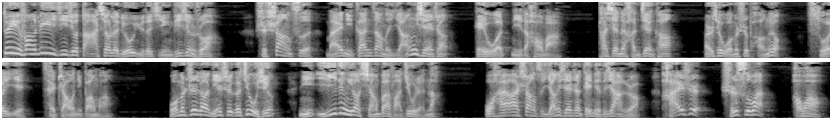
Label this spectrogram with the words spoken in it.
对方立即就打消了刘宇的警惕性，说：“是上次买你肝脏的杨先生给我你的号码，他现在很健康，而且我们是朋友，所以才找你帮忙。我们知道您是个救星，你一定要想办法救人呐！我还按上次杨先生给你的价格，还是十四万，好不好？”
